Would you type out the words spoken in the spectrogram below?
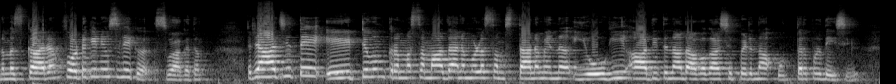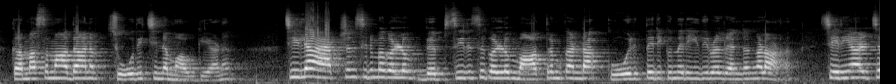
നമസ്കാരം. ഫോർട്ടുഗി ന്യൂസിലേക്ക് സ്വാഗതം. രാജ്യത്തെ ഏറ്റവും ക്രമസമാധാനമുള്ള സംസ്ഥാനമെന്ന് യോഗി ആദിത്യനാഥ് അവകാശപ്പെടുന്ന ഉത്തർപ്രദേശിൽ ക്രമസമാധാനം ചോദ്യചിഹ്നമാവുകയാണ്. ചില ആക്ഷൻ സിനിമകളിലും വെബ് സീരീസുകളിലും മാത്രം കണ്ട കോരിത്തരിക്കുന്ന രീതിയിലുള്ള രംഗങ്ങളാണ് ശനിയാഴ്ച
